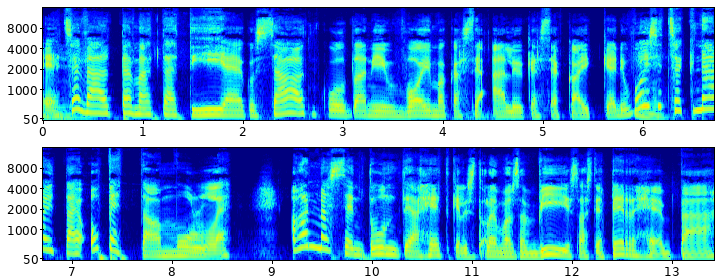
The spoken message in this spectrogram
et sä välttämättä tiedä, ja kun sä oot kulta niin voimakas ja älykäs ja kaikkea, niin voisit sä näyttää ja opettaa mulle. Anna sen tuntea hetkellisesti olevansa viisas ja perheen pää.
